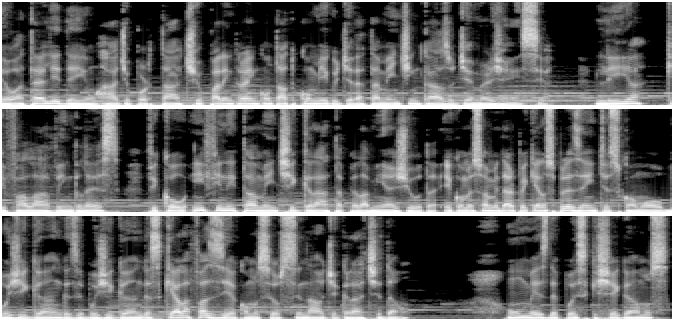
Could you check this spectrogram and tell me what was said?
Eu até lhe dei um rádio portátil para entrar em contato comigo diretamente em caso de emergência. Lia, que falava inglês, ficou infinitamente grata pela minha ajuda e começou a me dar pequenos presentes, como bugigangas e bugigangas que ela fazia como seu sinal de gratidão. Um mês depois que chegamos,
